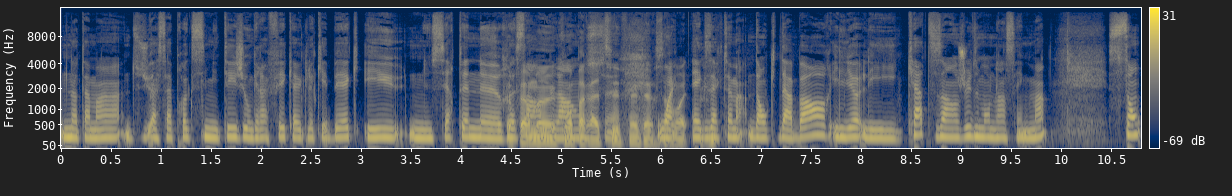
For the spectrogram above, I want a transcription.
notamment dû à sa proximité géographique avec le Québec et une certaine Ça ressemblance. un comparatif intéressant. Ouais. exactement. Donc, d'abord, il y a les quatre enjeux du monde de l'enseignement. sont,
